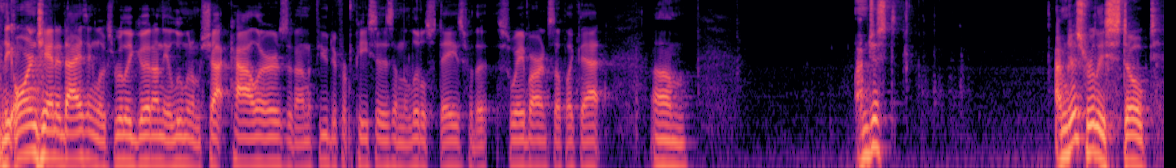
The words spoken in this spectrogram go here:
The orange anodizing looks really good on the aluminum shock collars and on a few different pieces and the little stays for the sway bar and stuff like that. Um, I'm just, I'm just really stoked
